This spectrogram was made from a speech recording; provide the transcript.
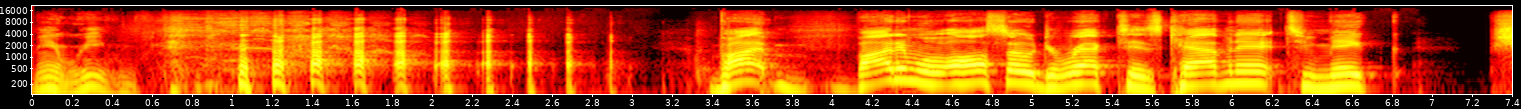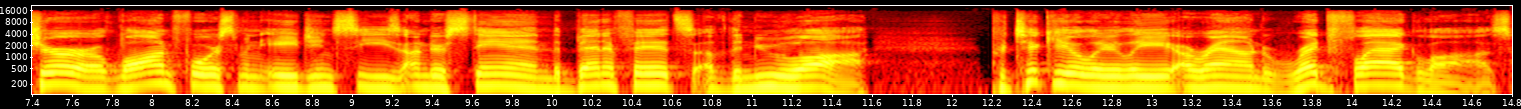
Man, we. Bi- Biden will also direct his cabinet to make sure law enforcement agencies understand the benefits of the new law, particularly around red flag laws,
